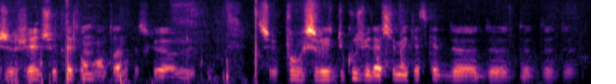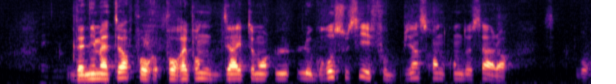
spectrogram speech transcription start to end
Je, vais, te répondre, Antoine, parce que euh, du coup, je vais lâcher ma casquette d'animateur pour, répondre directement. Le, gros souci, il faut bien se rendre compte de ça. Alors, bon,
